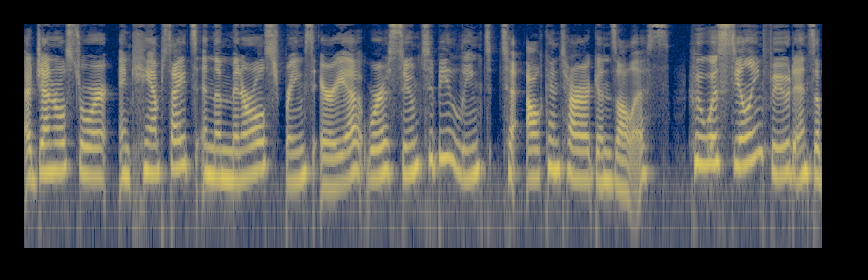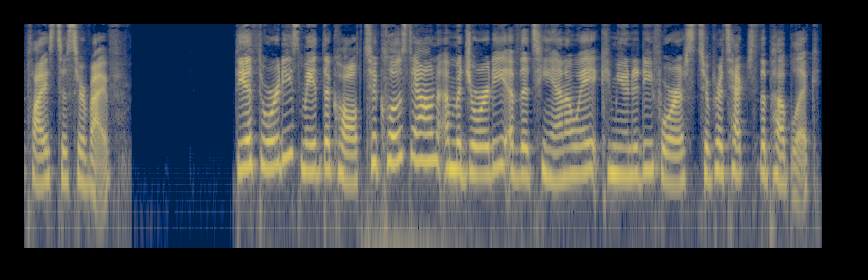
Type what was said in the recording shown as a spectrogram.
a general store, and campsites in the Mineral Springs area were assumed to be linked to Alcantara Gonzalez, who was stealing food and supplies to survive. The authorities made the call to close down a majority of the Teanaway community forest to protect the public,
